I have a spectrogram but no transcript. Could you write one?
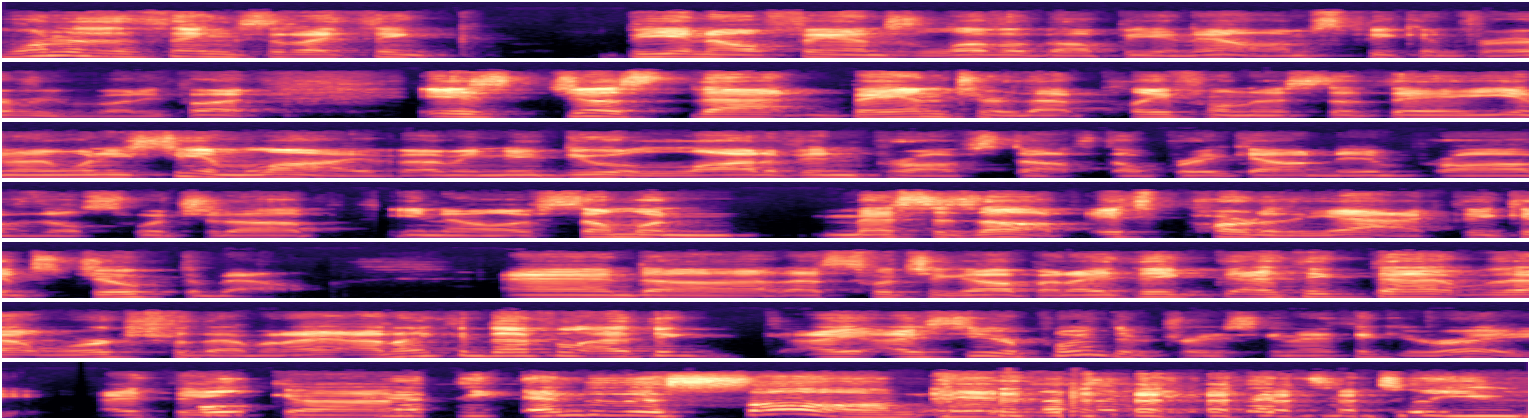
one of the things that I think BNL fans love about BNL, I'm speaking for everybody, but it's just that banter, that playfulness that they, you know, when you see them live, I mean, they do a lot of improv stuff. They'll break out into improv, they'll switch it up. You know, if someone messes up, it's part of the act. It gets joked about. And uh, that's switching up, and I think I think that that works for them, and I and I can definitely I think I, I see your point there, Tracy, and I think you're right. I think uh, at the end of this song, it doesn't make sense until you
